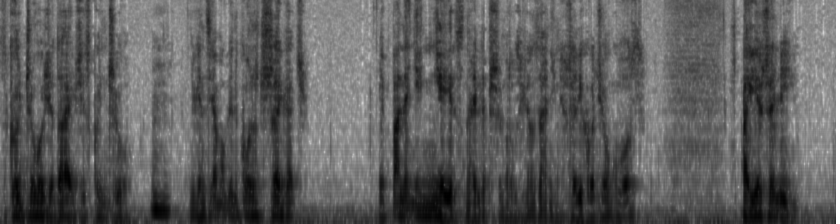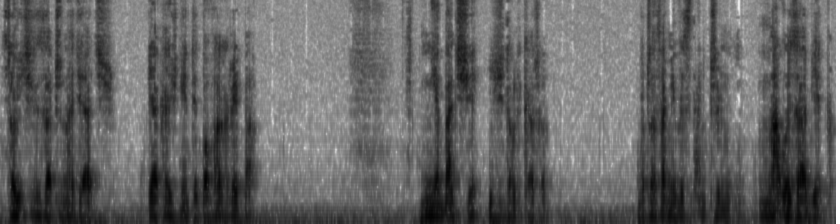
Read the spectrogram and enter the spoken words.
Skończyło się tak, jak się skończyło. Więc ja mogę tylko ostrzegać. Palenie nie jest najlepszym rozwiązaniem, jeżeli chodzi o głos. A jeżeli coś się zaczyna dziać, jakaś nietypowa chrypa, nie bać się iść do lekarza. Bo czasami wystarczy mały zabieg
